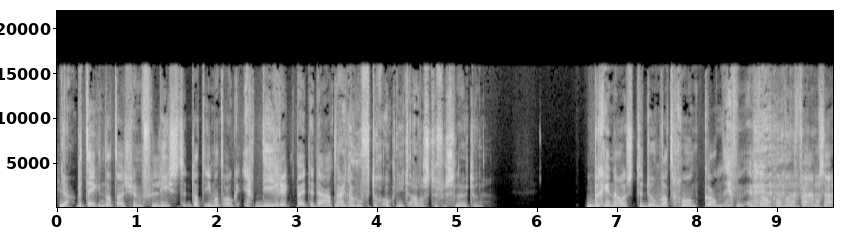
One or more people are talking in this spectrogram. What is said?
Ja. Betekent dat als je hem verliest... dat iemand ook echt direct bij de data Maar je kan? hoeft toch ook niet alles te versleutelen? Begin nou eens te doen wat gewoon kan en, en wel kan. Want waarom zou,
